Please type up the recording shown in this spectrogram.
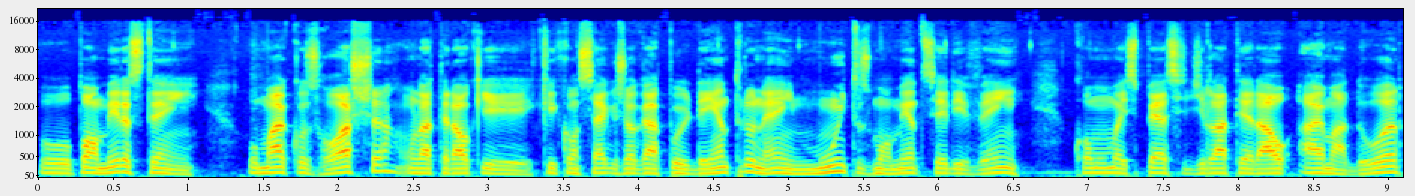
O Palmeiras tem o Marcos Rocha, um lateral que, que consegue jogar por dentro, né? Em muitos momentos ele vem como uma espécie de lateral armador.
